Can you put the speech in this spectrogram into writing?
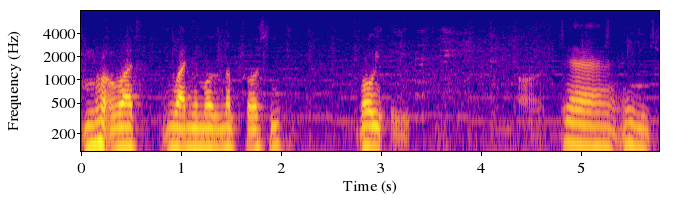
Mo, ład, ładnie można prosić. Bo... i- o, Nie, idź.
